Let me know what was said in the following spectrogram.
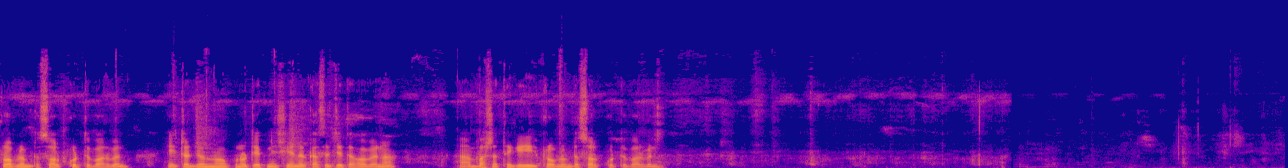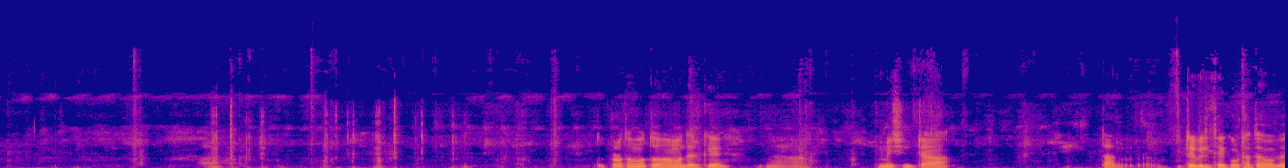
প্রবলেমটা সলভ করতে পারবেন। এটার জন্য কোনো টেকনিশিয়ানের কাছে যেতে হবে না। বাসা থেকে এই প্রবলেমটা সলভ করতে পারবেন। তো প্রথমত আমাদেরকে মেশিনটা তার টেবিল থেকে ওঠাতে হবে।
